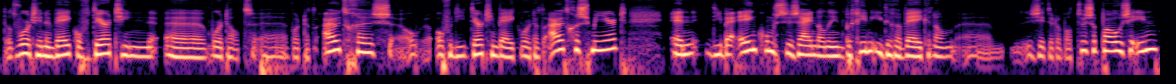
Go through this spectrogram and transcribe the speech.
Dat wordt in een week of 13 uh, wordt dat, uh, wordt dat uitges over die 13 weken wordt dat uitgesmeerd. En die bijeenkomsten zijn dan in het begin iedere week en dan zitten er wat tussenpozen in.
